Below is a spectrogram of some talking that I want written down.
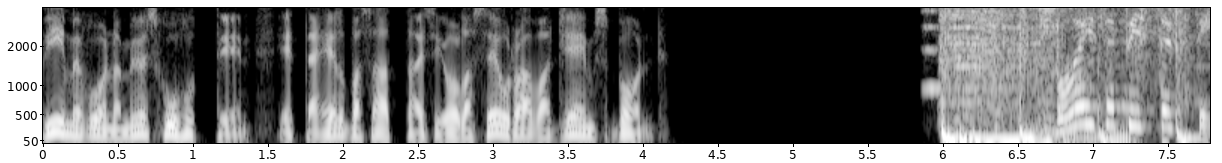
Viime vuonna myös huhuttiin, että Elba saattaisi olla seuraava James Bond. Voise.fi.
